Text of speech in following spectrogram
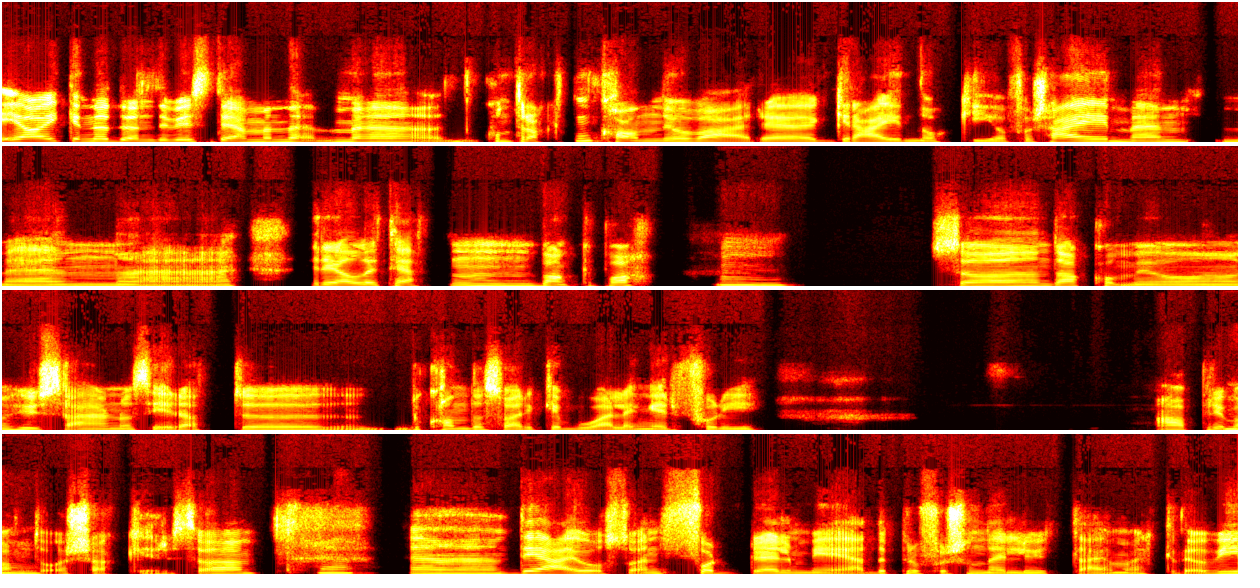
Ja, ikke nødvendigvis det, men, men, kontrakten kan jo være grei nok i og for seg, men, men uh, realiteten banker på. Mm. Så da kommer jo huseieren og sier at uh, du kan dessverre ikke bo her lenger fordi av private mm. årsaker. Så ja. Eh, det er jo også en fordel med det profesjonelle utleiemarkedet. Og vi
